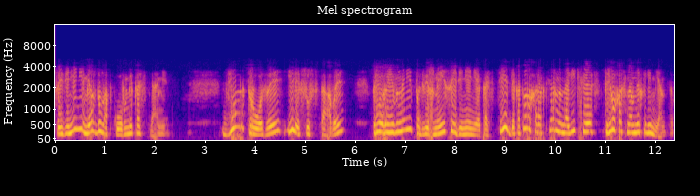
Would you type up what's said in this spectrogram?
соединение между лобковыми костями. Диартрозы или суставы – прерывные подвижные соединения костей, для которых характерно наличие трех основных элементов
